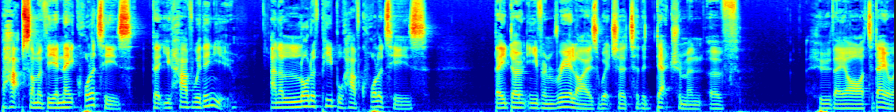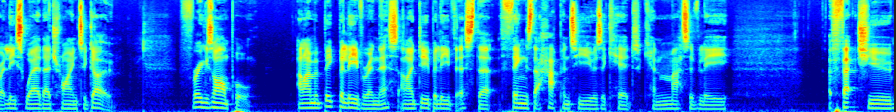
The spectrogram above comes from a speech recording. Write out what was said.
perhaps some of the innate qualities that you have within you. And a lot of people have qualities they don't even realize which are to the detriment of who they are today, or at least where they're trying to go. For example, and I'm a big believer in this, and I do believe this that things that happen to you as a kid can massively affect you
